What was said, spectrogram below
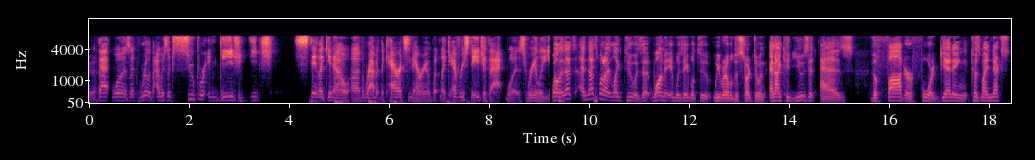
Yeah. That was like really I was like super engaged in each state like you know uh, the rabbit and the carrot scenario but like every stage of that was really well and that's and that's what i like too is that one it was able to we were able to start doing and i could use it as the fodder for getting because my next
